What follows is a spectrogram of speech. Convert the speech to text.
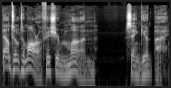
Now till tomorrow, Fisher Munn saying goodbye.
